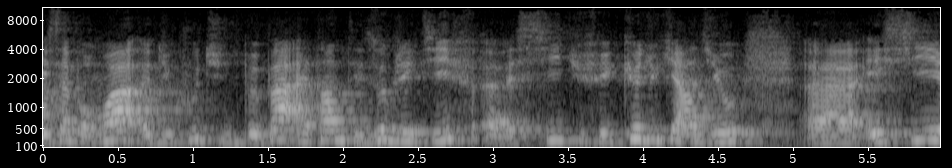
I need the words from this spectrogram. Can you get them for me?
Et ça, pour moi, euh, du coup, tu ne peux pas atteindre tes objectifs euh, si tu fais que du cardio euh, et si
